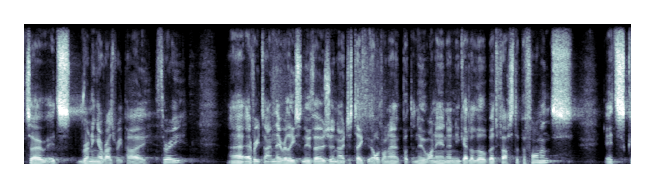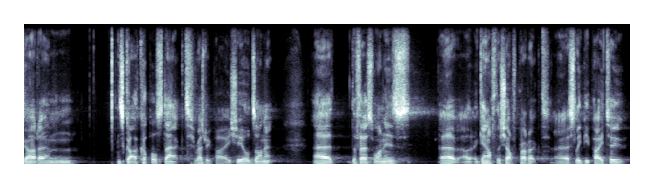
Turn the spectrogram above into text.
so it's running a Raspberry Pi 3. Uh, every time they release a new version, I just take the old one out, put the new one in, and you get a little bit faster performance. It's got, um, it's got a couple stacked Raspberry Pi shields on it. Uh, the first one is, uh, again, off-the-shelf product, uh, Sleepy Pi 2.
